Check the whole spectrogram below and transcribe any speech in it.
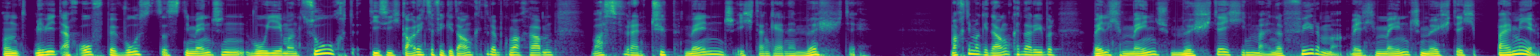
Und mir wird auch oft bewusst, dass die Menschen, wo jemand sucht, die sich gar nicht so viel Gedanken darüber gemacht haben, was für ein Typ Mensch ich dann gerne möchte. Mach dir mal Gedanken darüber, welchen Mensch möchte ich in meiner Firma? Welchen Mensch möchte ich bei mir?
